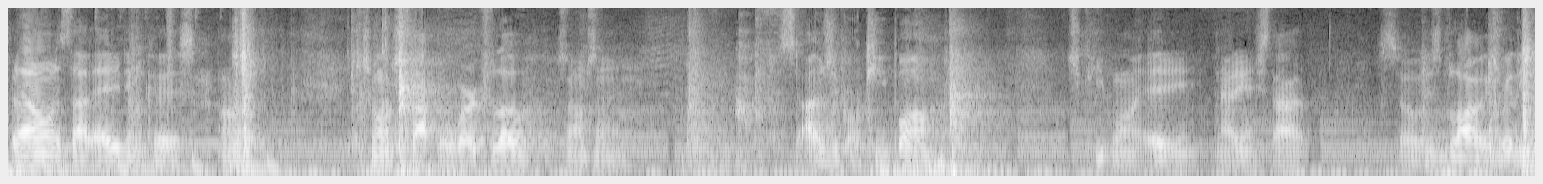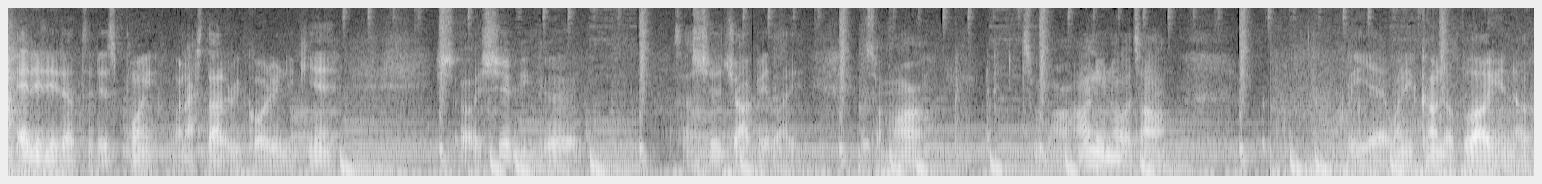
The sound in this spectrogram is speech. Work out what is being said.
But I don't want to stop editing because um, it's gonna stop the workflow. So I'm saying. So I was just gonna keep on, just keep on editing, and I didn't stop. So this vlog is really edited up to this point when I started recording again. So it should be good. So I should drop it like tomorrow. Tomorrow. I don't even know what time. But yeah, when it comes to vlogging though,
